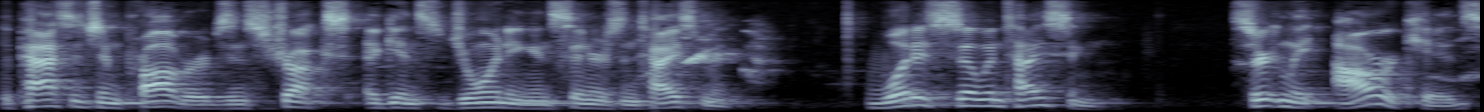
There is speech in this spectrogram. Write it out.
The passage in Proverbs instructs against joining in sinner's enticement. What is so enticing? Certainly, our kids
